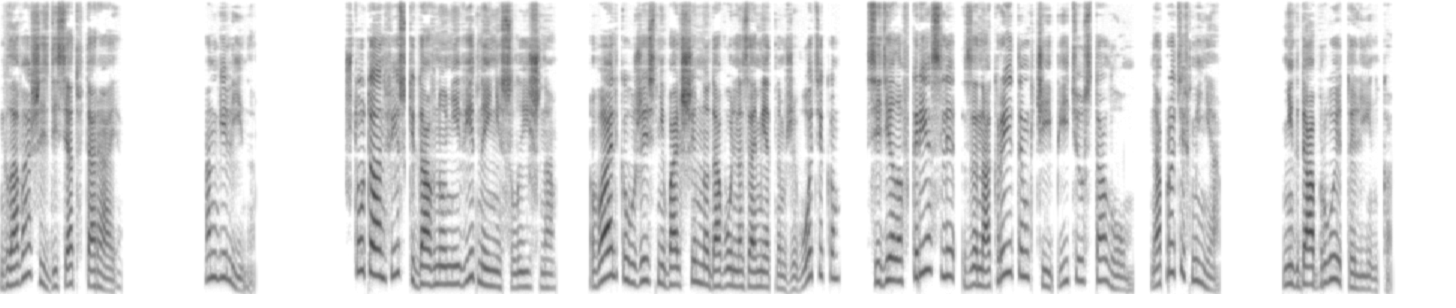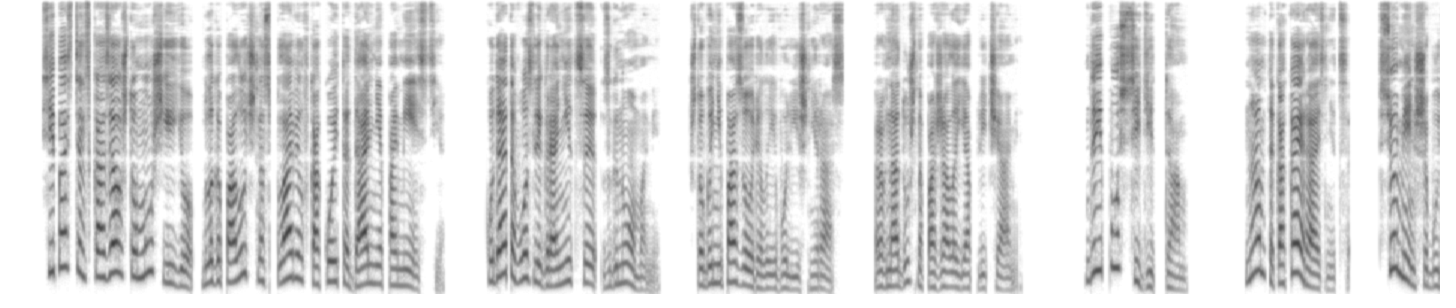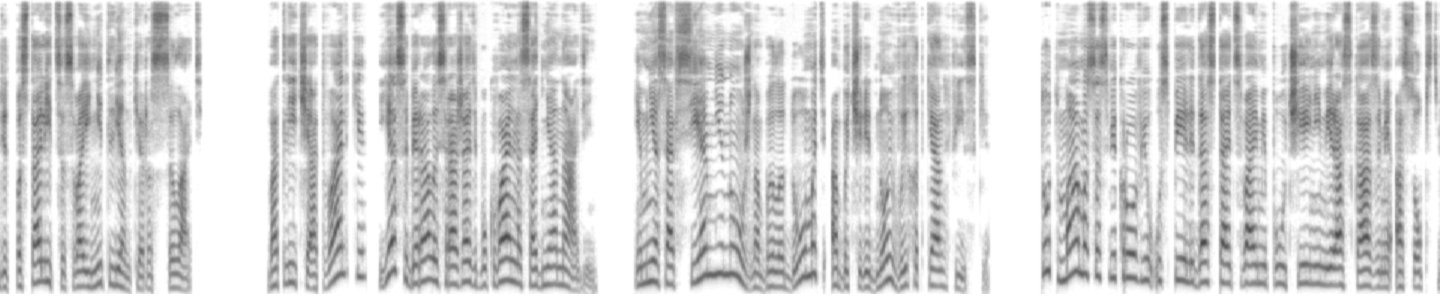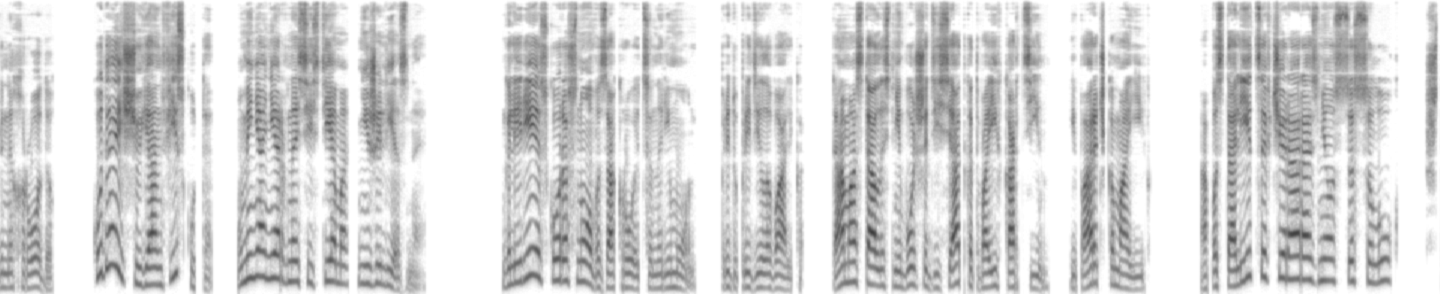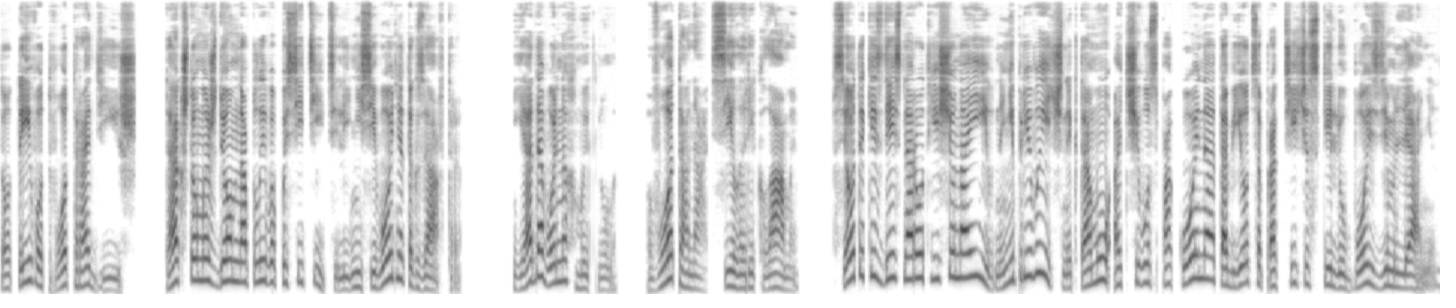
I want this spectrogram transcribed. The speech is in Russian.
Глава 62. Ангелина. Что-то Анфиски давно не видно и не слышно. Валька уже с небольшим, но довольно заметным животиком сидела в кресле за накрытым к чаепитию столом напротив меня. Не к добру это Линка. Себастьян сказал, что муж ее благополучно сплавил в какое-то дальнее поместье, куда-то возле границы с гномами чтобы не позорила его лишний раз. Равнодушно пожала я плечами. Да и пусть сидит там. Нам-то какая разница? Все меньше будет по столице свои нетленки рассылать. В отличие от Вальки, я собиралась рожать буквально со дня на день, и мне совсем не нужно было думать об очередной выходке Анфиски. Тут мама со свекровью успели достать своими поучениями и рассказами о собственных родах. Куда еще я Анфиску-то? У меня нервная система не железная. Галерея скоро снова закроется на ремонт, предупредила Валька. Там осталось не больше десятка твоих картин и парочка моих. А по столице вчера разнесся слух, что ты вот-вот родишь. Так что мы ждем наплыва посетителей не сегодня, так завтра. Я довольно хмыкнула. Вот она, сила рекламы. Все-таки здесь народ еще наивный, непривычный к тому, от чего спокойно отобьется практически любой землянин.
